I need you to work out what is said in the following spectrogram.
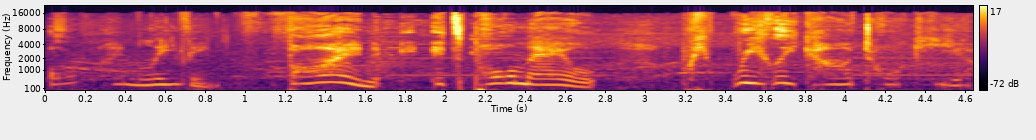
or I'm leaving. Fine, it's Paul Mail. We really can't talk here.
